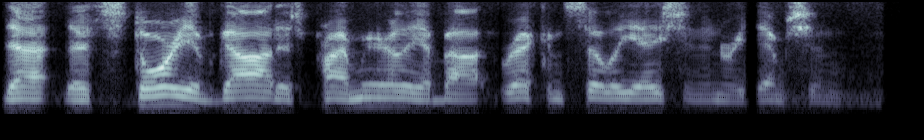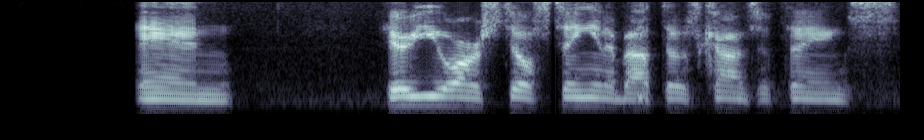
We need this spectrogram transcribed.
that the story of God is primarily about reconciliation and redemption. And here you are still singing about those kinds of things.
